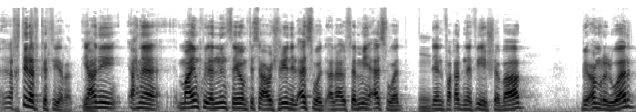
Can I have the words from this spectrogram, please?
اختلف كثيرا. يعني إحنا ما يمكن أن ننسى يوم 29 الأسود أنا أسميه أسود لأن فقدنا فيه الشباب بعمر الورد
